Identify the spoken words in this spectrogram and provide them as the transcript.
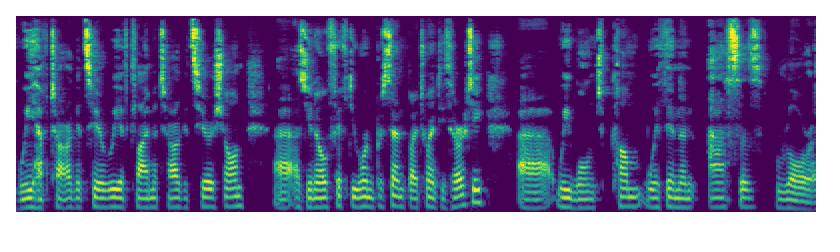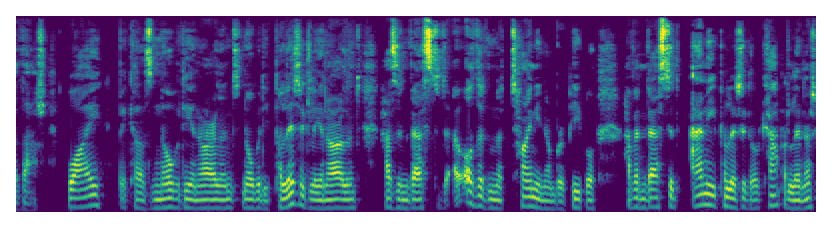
we have targets here. We have climate targets here, Sean. Uh, as you know, 51% by 2030. Uh, we won't come within an ass's roar of that. Why? Because nobody in Ireland, nobody politically in Ireland has invested, other than a tiny number of people, have invested any political capital in it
